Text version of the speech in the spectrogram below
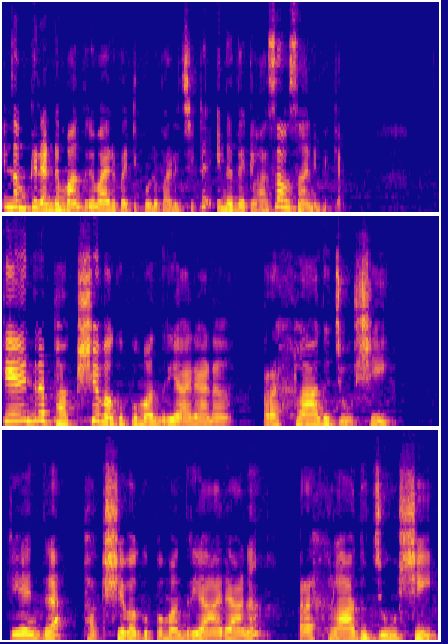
ഇനി നമുക്ക് രണ്ട് മന്ത്രിമാരെ പറ്റി കൂടി പഠിച്ചിട്ട് ഇന്നത്തെ ക്ലാസ് അവസാനിപ്പിക്കാം. കേന്ദ്ര ഭക്ഷ്യവകുപ്പ് മന്ത്രി ആരാണ്? പ്രഹ്ലാദ് ജോഷി. കേന്ദ്ര ഭക്ഷ്യവകുപ്പ് മന്ത്രി ആരാണ്? പ്രഹ്ലാദ് ജോഷി.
